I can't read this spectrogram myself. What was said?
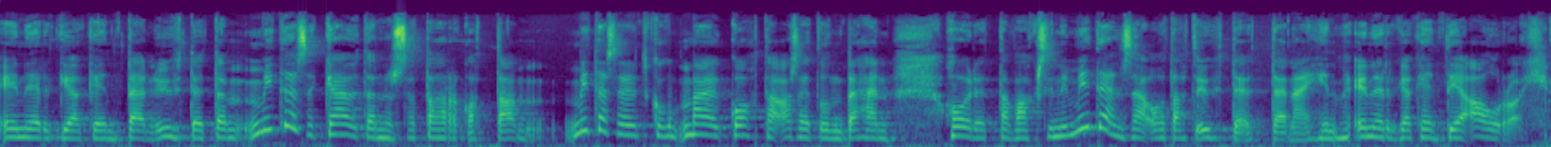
energiakenttään yhteyttä. Mitä se käytännössä tarkoittaa? Mitä se nyt, kun mä kohta asetun tähän hoidettavaksi, niin miten sä otat yhteyttä näihin energiakenttien auroihin?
